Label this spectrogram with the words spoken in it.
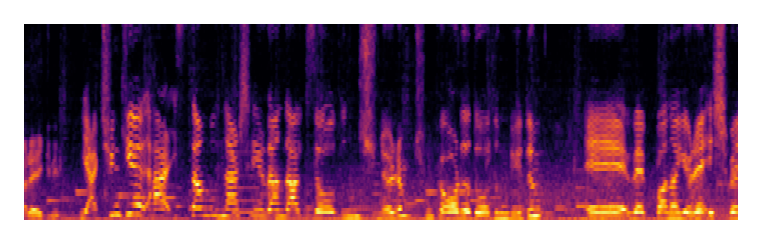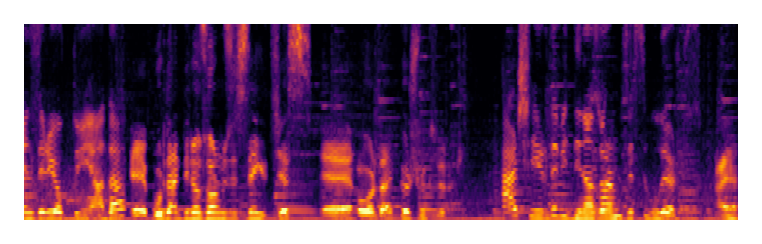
araya gireyim. Ya çünkü her İstanbul'un her şehirden daha güzel olduğunu düşünüyorum. Çünkü orada doğdum büyüdüm. Ee, ve bana göre eş benzeri yok dünyada. Ee, buradan Dinozor Müzesi'ne gideceğiz. Ee, orada görüşmek üzere. Her şehirde bir dinozor müzesi buluyoruz. Aynen.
